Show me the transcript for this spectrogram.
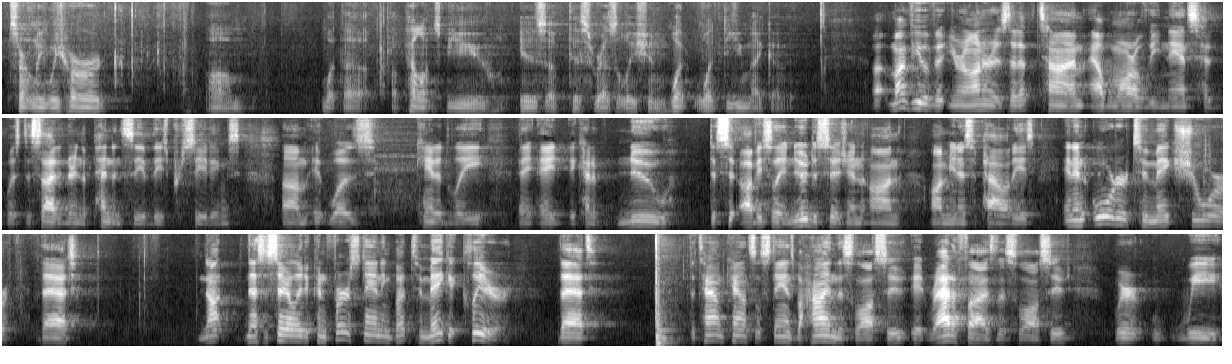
Certainly, we heard um, what the appellant's view is of this resolution. What, what do you make of it? Uh, My view of it, Your Honor, is that at the time Albemarle v. Nance had, was decided during the pendency of these proceedings. Um, It was candidly a, a, a kind of new, deci- obviously a new decision on, on municipalities. And in order to make sure that not necessarily to confer standing, but to make it clear that the town council stands behind this lawsuit, it ratifies this lawsuit, where we,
